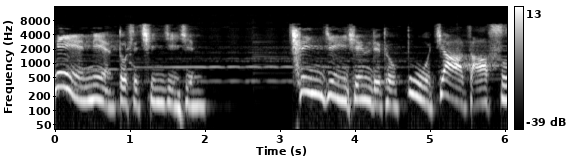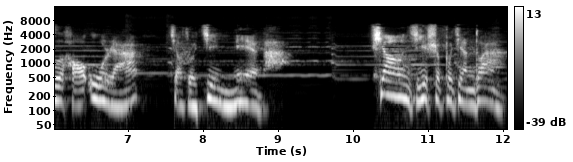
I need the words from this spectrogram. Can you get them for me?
念念都是清净心，清净心里头不夹杂丝毫污染，叫做净念啊。相即是不间断，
